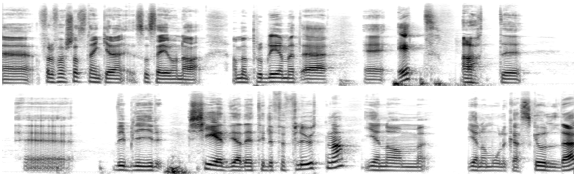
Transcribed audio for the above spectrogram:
Eh, för det första så, tänker, jag- så säger hon att ja, men problemet är eh, ett, att eh, eh, vi blir kedjade till det förflutna genom, genom olika skulder.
